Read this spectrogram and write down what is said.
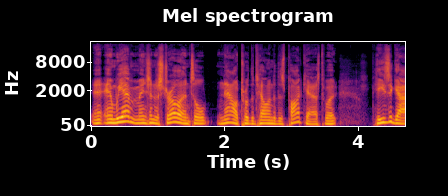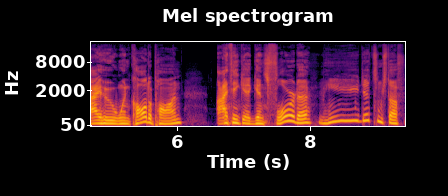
And, and we haven't mentioned Estrella until now, toward the tail end of this podcast, but he's a guy who, when called upon, I think against Florida, he did some stuff.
